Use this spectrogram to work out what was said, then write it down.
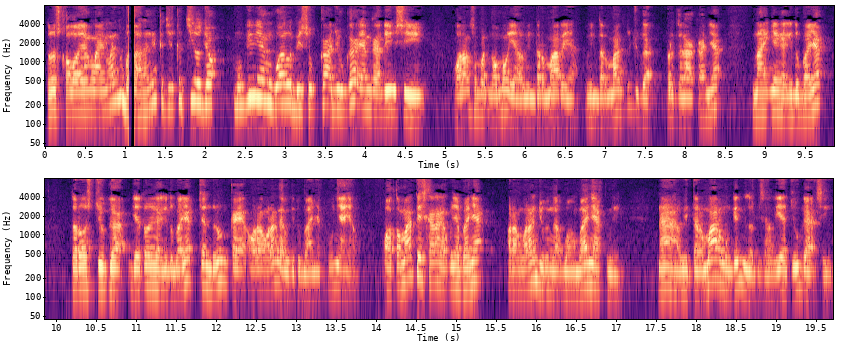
Terus kalau yang lain-lain barangnya kecil-kecil, Jok. Mungkin yang gua lebih suka juga yang tadi si orang sempat ngomong ya Wintermar ya. Wintermar itu juga pergerakannya naiknya nggak gitu banyak, terus juga jatuhnya nggak gitu banyak cenderung kayak orang-orang nggak begitu banyak punya ya. Otomatis karena nggak punya banyak orang-orang juga nggak buang banyak nih. Nah Wintermar mungkin lo bisa lihat juga sih.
